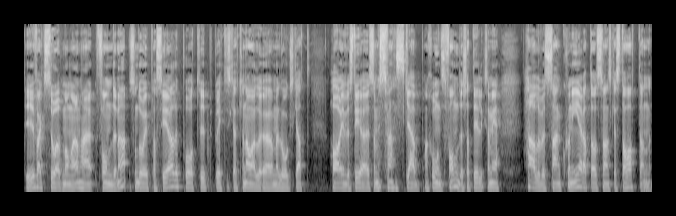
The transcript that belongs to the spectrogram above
det är ju faktiskt så att många av de här fonderna som då är placerade på typ brittiska kanalöar med låg skatt har investerare som är svenska pensionsfonder, så att det liksom är halvsanktionerat av svenska staten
